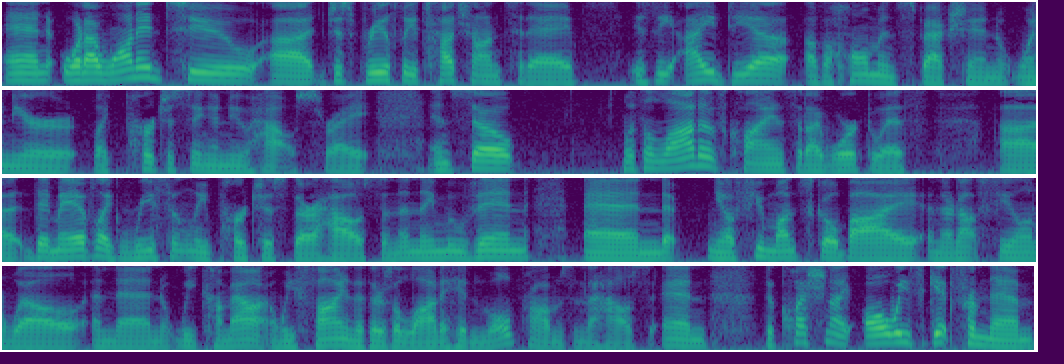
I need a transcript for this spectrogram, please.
And what i wanted to uh, just briefly touch on today is the idea of a home inspection when you're like purchasing a new house right? And so with a lot of clients that i've worked with uh, they may have like recently purchased their house and then they move in and you know a few months go by and they're not feeling well and then we come out and we find that there's a lot of hidden mold problems in the house and the question i always get from them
